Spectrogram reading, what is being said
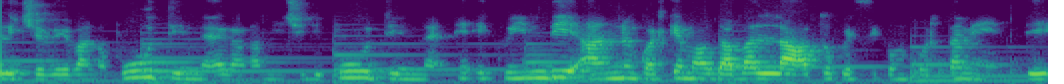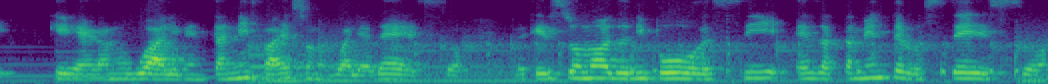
ricevevano Putin, erano amici di Putin e, e quindi hanno in qualche modo avallato questi comportamenti che erano uguali vent'anni fa e sono uguali adesso, perché il suo modo di porsi è esattamente lo stesso,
